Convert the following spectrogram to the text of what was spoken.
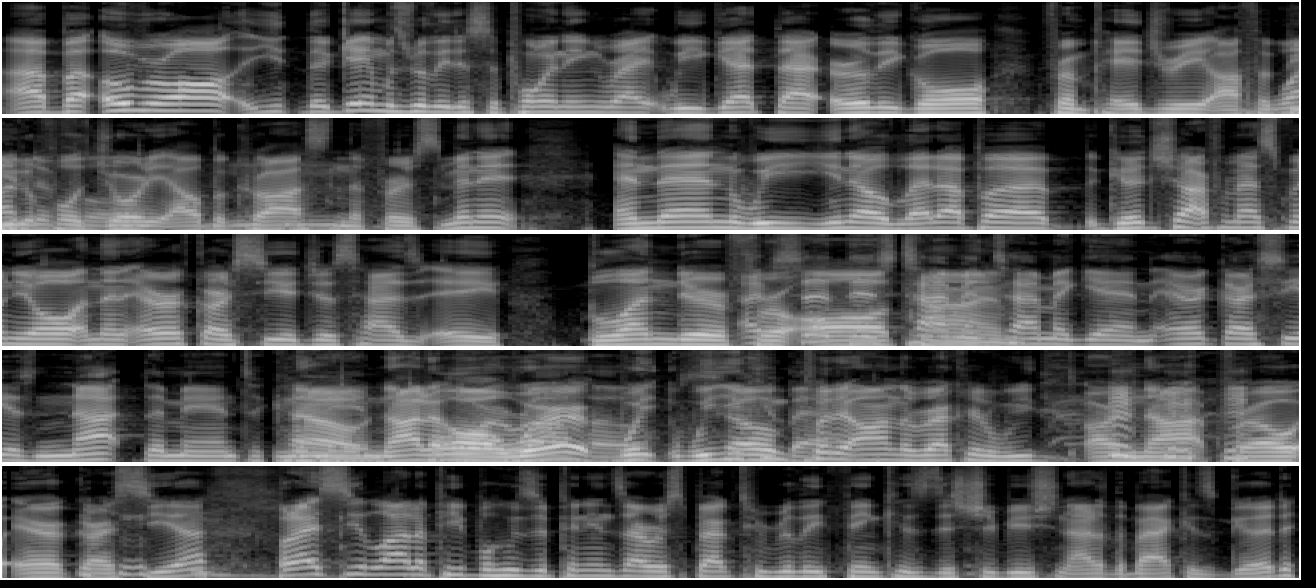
Uh, but overall, y- the game was really disappointing, right? We get that early goal from Pedri off a beautiful Jordi Alba cross Mhm. in the first minute. And then we, you know, let up a good shot from Espanyol, and then Eric Garcia just has a blunder for I've said all this time, and time again. Eric Garcia is not the man to come no, in. not at all. We're, we, we, So you can put it on the record. We are not pro Eric Garcia, but I see a lot of people whose opinions I respect who really think his distribution out of the back is good.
